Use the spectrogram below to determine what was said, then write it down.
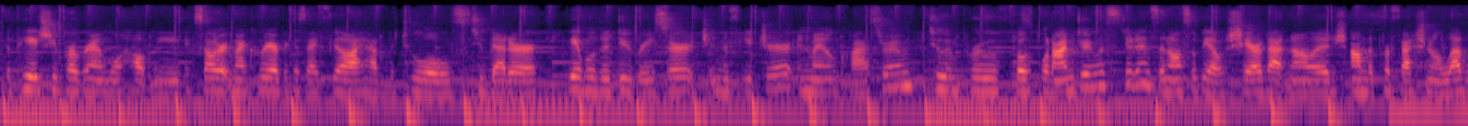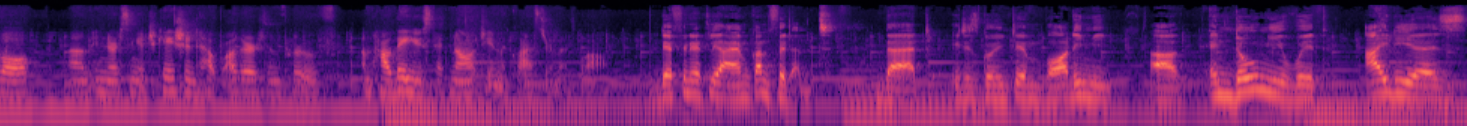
the PhD program will help me accelerate my career because I feel I have the tools to better be able to do research in the future in my own classroom to improve both what I'm doing with students and also be able to share that knowledge on the professional level um, in nursing education to help others improve um, how they use technology in the classroom as well. Definitely, I am confident that it is going to embody me, uh, endow me with ideas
